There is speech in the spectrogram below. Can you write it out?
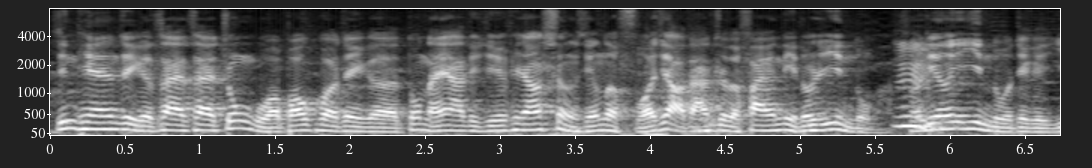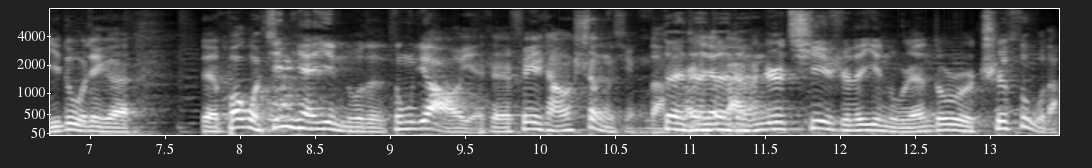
今天这个在在中国，包括这个东南亚地区非常盛行的佛教，大家知道发源地都是印度嘛。曾经印度这个一度这个。对，包括今天印度的宗教也是非常盛行的，对对对对而且百分之七十的印度人都是吃素的，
